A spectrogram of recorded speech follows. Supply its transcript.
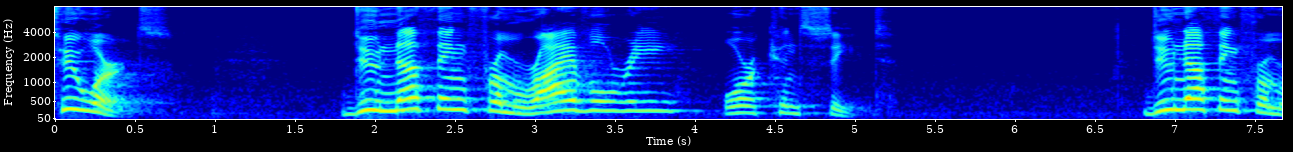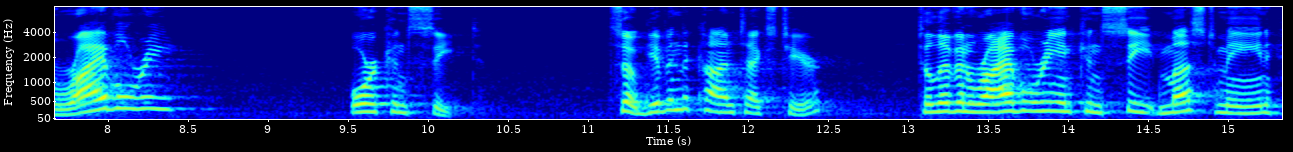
Two words do nothing from rivalry or conceit. Do nothing from rivalry or conceit. So, given the context here, to live in rivalry and conceit must mean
